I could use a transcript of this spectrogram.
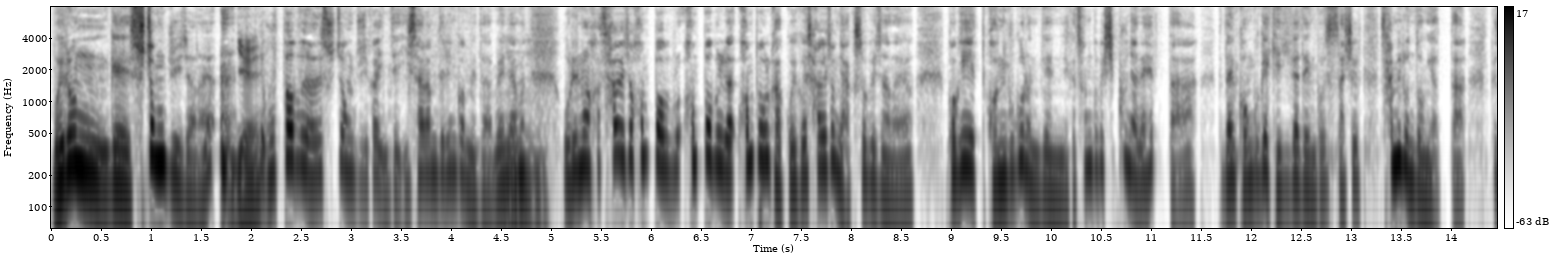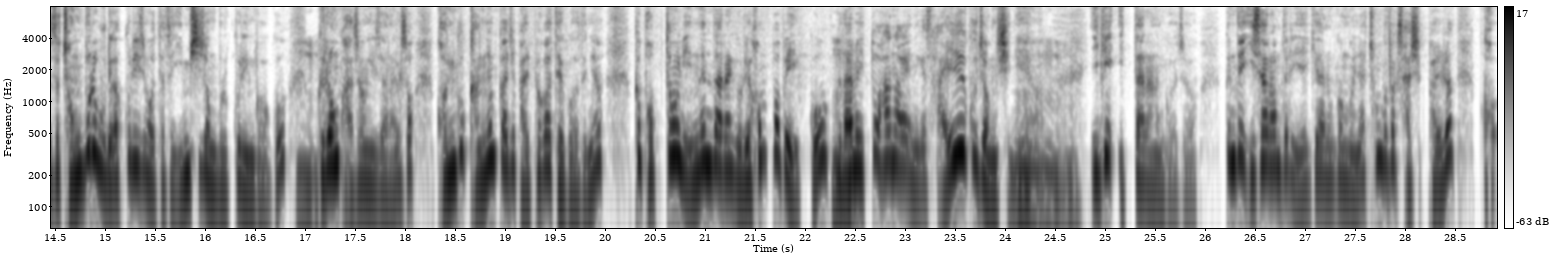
뭐 이런 게 수정주의잖아요. 예. 우파부의 수정주의가 이제 이 사람들인 겁니다. 왜냐하면 음. 우리는 사회적 헌법 헌법을 헌법을 갖고 있고 사회적 약속이잖아요. 거기 건국은 언제 했습니까? 1919년에 했다. 그다음에 건 국의 계기가 된 것은 사실 3.1 운동이었다. 그래서 정부를 우리가 꾸리지 못해서 임시 정부를 꾸린 거고 음. 그런 과정이잖아요. 그래서 건국 강령까지 발표가 되거든요. 그 법통을 잇는다는 게 우리 헌법에 있고 그다음에 또 하나가 있는 게4.19 정신이에요. 음, 음, 음. 이게 있다라는 거죠. 근데 이 사람들이 얘기하는 건 뭐냐? 1948년 거-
